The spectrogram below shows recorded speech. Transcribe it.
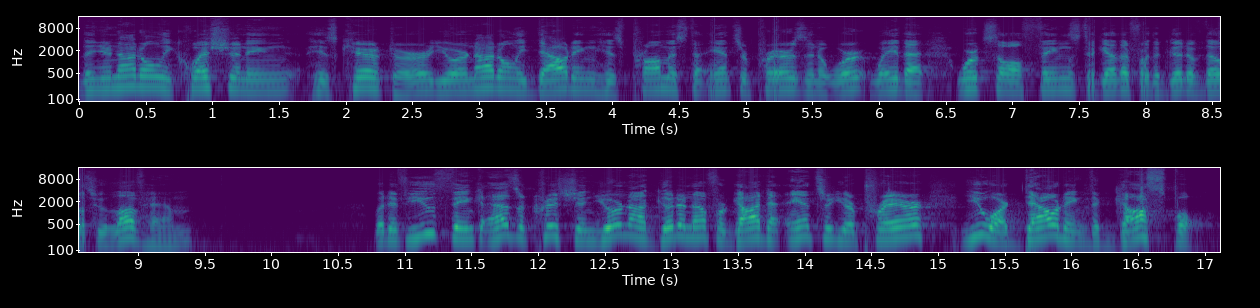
then you're not only questioning his character, you are not only doubting his promise to answer prayers in a wor- way that works all things together for the good of those who love him. But if you think as a Christian you're not good enough for God to answer your prayer, you are doubting the gospel.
